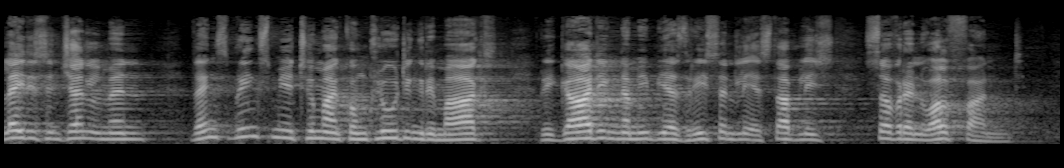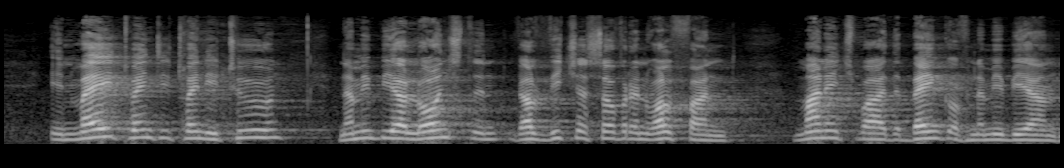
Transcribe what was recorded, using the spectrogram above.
ladies and gentlemen, this brings me to my concluding remarks regarding Namibia's recently established Sovereign Wealth Fund. In May 2022, Namibia launched the Welwitschia Sovereign Wealth Fund managed by the Bank of Namibia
